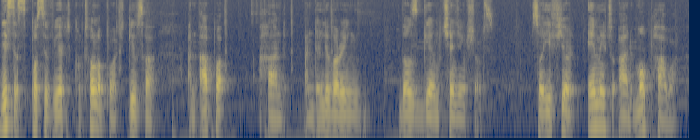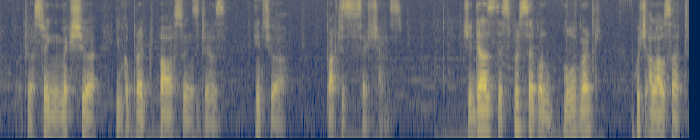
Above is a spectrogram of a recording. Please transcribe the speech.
This explosive yet controlled approach gives her an upper hand and delivering those game-changing shots. So if you're aiming to add more power to your swing, make sure you incorporate power swings drills into your practice sessions. She does the split second movement, which allows her to,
